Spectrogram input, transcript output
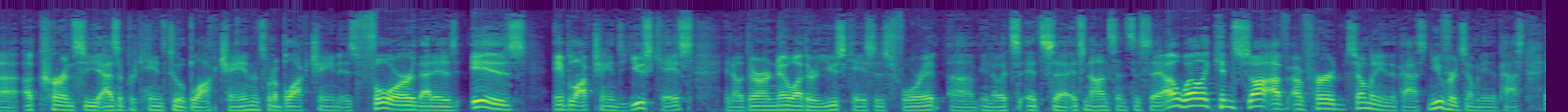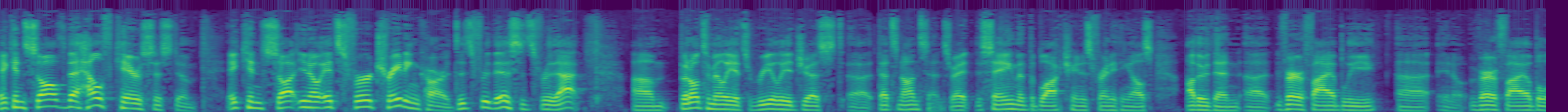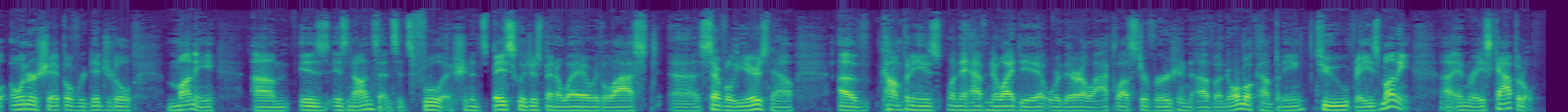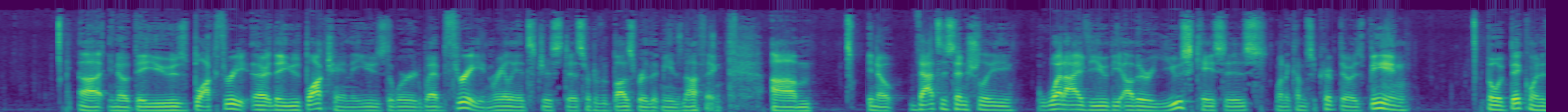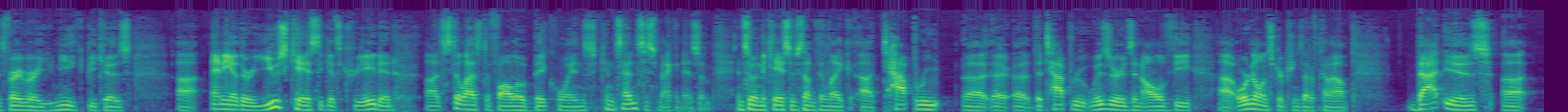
a currency as it pertains to a blockchain. That's what a blockchain is for. That is is a blockchain's use case. You know, there are no other use cases for it. Um, you know, it's it's uh, it's nonsense to say, oh well, it can solve. I've I've heard so many in the past, and you've heard so many in the past. It can solve the healthcare system. It can solve. You know, it's for trading cards. It's for this. It's for that. Um, but ultimately, it's really just uh, that's nonsense, right? Saying that the blockchain is for anything else other than uh, verifiably, uh, you know, verifiable ownership over digital money um, is is nonsense. It's foolish, and it's basically just been a way over the last uh, several years now of companies when they have no idea or they're a lackluster version of a normal company to raise money uh, and raise capital. Uh, you know, they use block three, uh, they use blockchain, they use the word web three, and really it's just a sort of a buzzword that means nothing. Um, you know, that's essentially what I view the other use cases when it comes to crypto as being. But with Bitcoin, it's very, very unique because uh, any other use case that gets created uh, still has to follow Bitcoin's consensus mechanism. And so, in the case of something like uh, Taproot, uh, uh, uh, the Taproot wizards, and all of the ordinal inscriptions that have come out, that is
